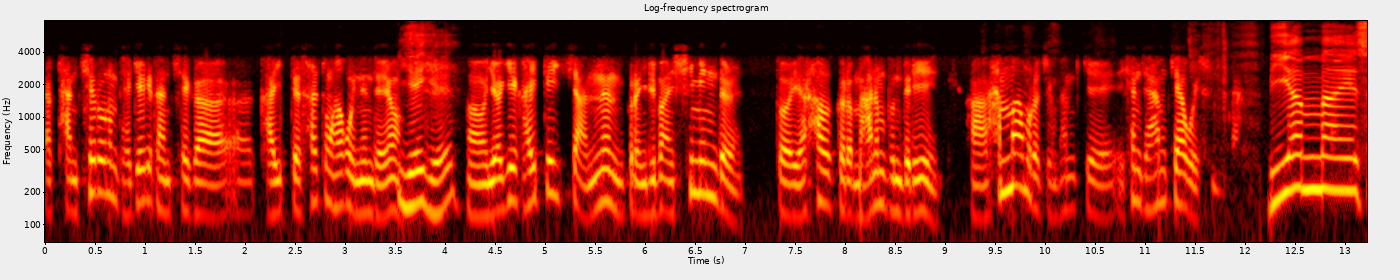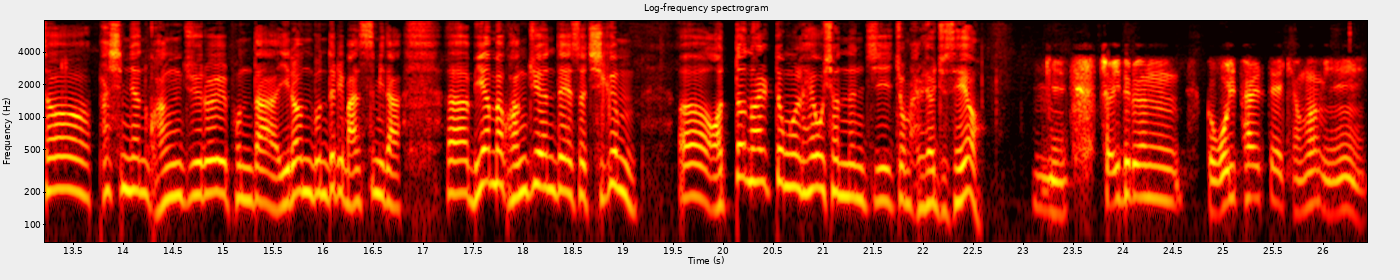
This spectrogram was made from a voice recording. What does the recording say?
약 단체로는 100여 개 단체가 어, 가입돼서 활동하고 있는데요. 예, 예. 어, 여기에 가입돼 있지 않는 그런 일반 시민들, 또 여러 그런 많은 분들이 아, 한 마음으로 지금 함께, 현재 함께 하고 있습니다. 미얀마에서 80년 광주를 본다 이런 분들이 많습니다. 어, 미얀마 광주연대에서 지금 어, 어떤 활동을 해오셨는지 좀 알려주세요. 예, 저희들은 그 5.18 때 경험이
